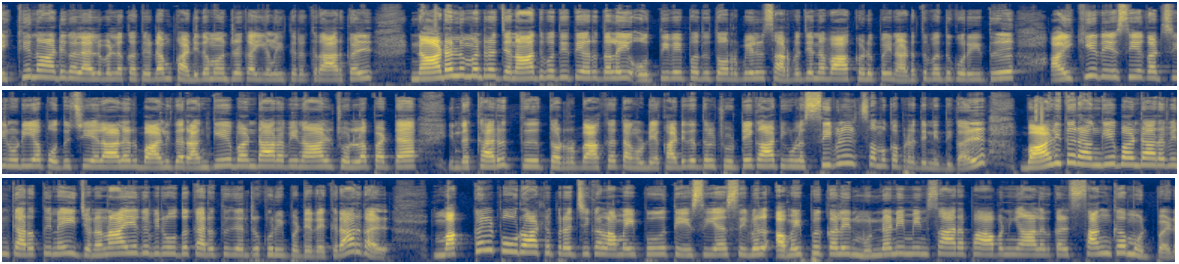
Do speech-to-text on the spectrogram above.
ஐக்கிய நாடுகள் அலுவலகத்திடம் கடிதம் ஒன்று கையளித்திருக்கிறார்கள். நாடாளுமன்ற ஜனாதிபதி தேர்தலை ஒத்திவைப்பது தொடர்பில் சர்வஜன வாக்கெடுப்பை நடத்துவது குறித்து ஐக்கிய தேசிய கட்சியினுடைய பொதுச் செயலாளர் பாலித ரங்கே பண்டாரவினால் சொல்லப்பட்ட இந்த கருத்து தொடர்பாக தங்களுடைய கடிதத்தில் சுட்டிக்காட்டியுள்ள சிவில் சமூக பிரதிநிதிகள் பாலித ரங்கே பண்டாரவின் கருத்தினை ஜனநாயக விரோத கருத்து என்று குறிப்பிட்டிருக்கிறார்கள். மக்கள் போராட்ட பிரஜைகள் அமைப்பு தேசிய சிவில் அமைப்புகளின் முன்னணி மின்சார பாவனையாளர்கள் சங்கம் உட்பட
